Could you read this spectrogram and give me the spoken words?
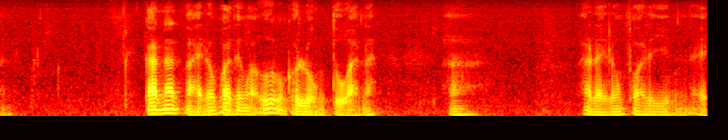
นั้น การนัดหมายหลวงพ่อถึงว่าเออมันก็ลงตัวนะอ่า อะไรหลวงพ่อได้ยินไอ้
